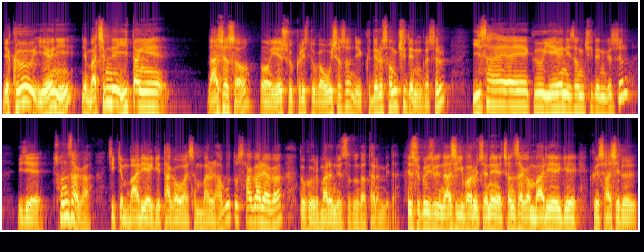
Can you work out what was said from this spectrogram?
이제 그 예언이 이제 마침내 이 땅에 나셔서 어, 예수 그리스도가 오셔서 이제 그대로 성취되는 것을 이사야의 그 예언이 성취된 것을 이제 천사가 직접 마리아에게 다가와서 말을 하고 또 사가랴가 또 그걸 말한 데서도 나타납니다. 예수 그리스도 나시기 바로 전에 천사가 마리아에게 그 사실을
